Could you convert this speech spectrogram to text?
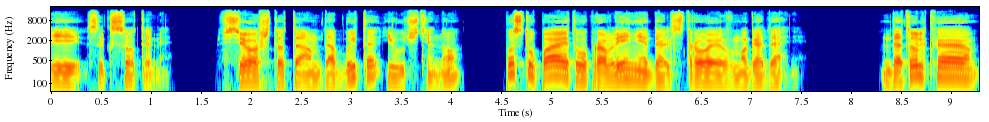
и сексотами. Все, что там добыто и учтено, поступает в управление Дальстроя в Магадане. Да только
